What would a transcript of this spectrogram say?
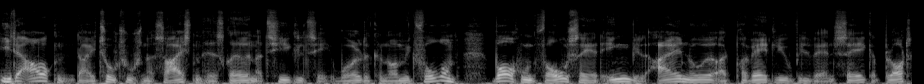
Ida Augen, der i 2016 havde skrevet en artikel til World Economic Forum, hvor hun forudsagde, at ingen ville eje noget, og at privatliv ville være en sag af blot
